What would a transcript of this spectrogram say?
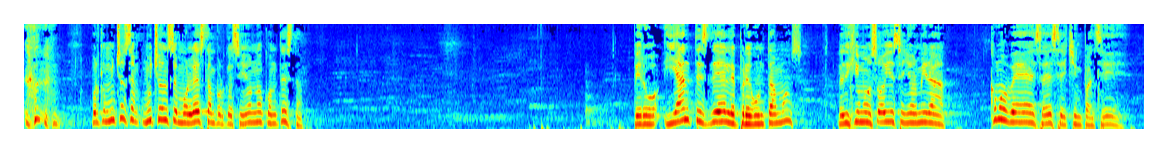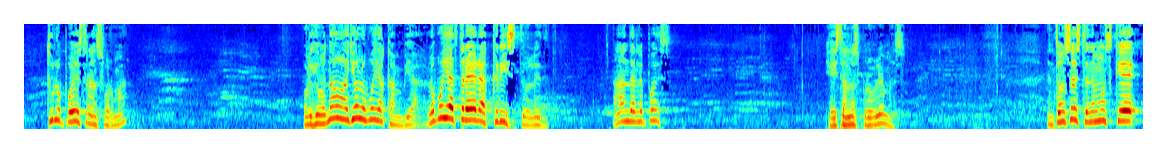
Porque muchos, muchos se molestan porque el Señor no contesta. Pero, ¿y antes de le preguntamos? Le dijimos, oye Señor, mira, ¿cómo ves a ese chimpancé? ¿Tú lo puedes transformar? O dijimos, no, yo lo voy a cambiar, lo voy a traer a Cristo. Le, ándale pues. Y ahí están los problemas. Entonces tenemos que,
